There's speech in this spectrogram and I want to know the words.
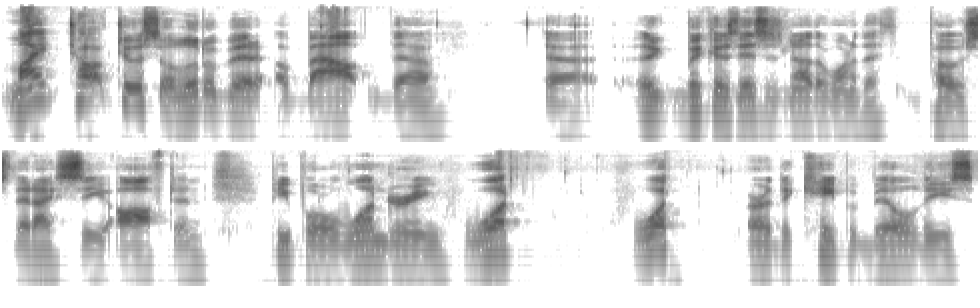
Mike, talk to us a little bit about the. Uh, because this is another one of the posts that I see often. People are wondering what what are the capabilities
